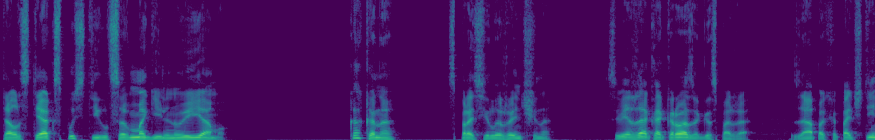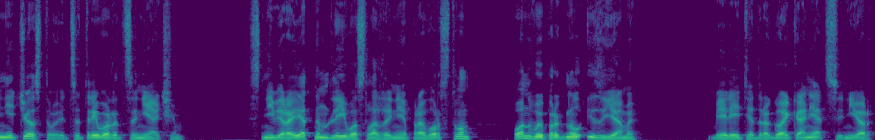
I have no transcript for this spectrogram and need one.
Толстяк спустился в могильную яму. «Как она?» — спросила женщина. «Свежа, как роза, госпожа. Запаха почти не чувствуется, тревожиться не о чем». С невероятным для его сложения проворством он выпрыгнул из ямы. «Берите другой конец, сеньор.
